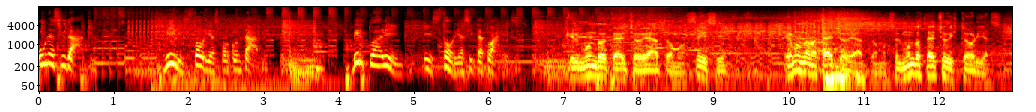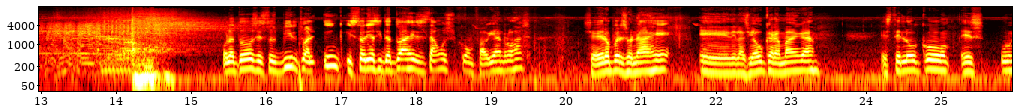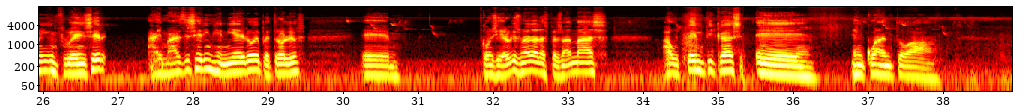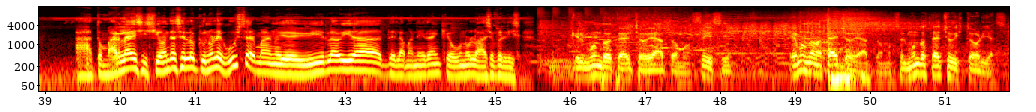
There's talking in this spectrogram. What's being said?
Una ciudad. Mil historias por contar. Virtual Inc. Historias y tatuajes. Que el mundo está hecho de átomos, sí, sí. El mundo no está hecho de átomos, el mundo está hecho de historias. Hola a todos, esto es Virtual Inc. Historias y tatuajes. Estamos con Fabián Rojas, severo personaje eh, de la ciudad de Bucaramanga. Este loco es un influencer, además de ser ingeniero de petróleos. Eh, considero que es una de las personas más auténticas eh, en cuanto a, a tomar la decisión de hacer lo que uno le gusta, hermano, y de vivir la vida de la manera en que uno lo hace feliz. Que el mundo está hecho de átomos, sí, sí. El mundo no está hecho de átomos, el mundo está hecho de historias.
